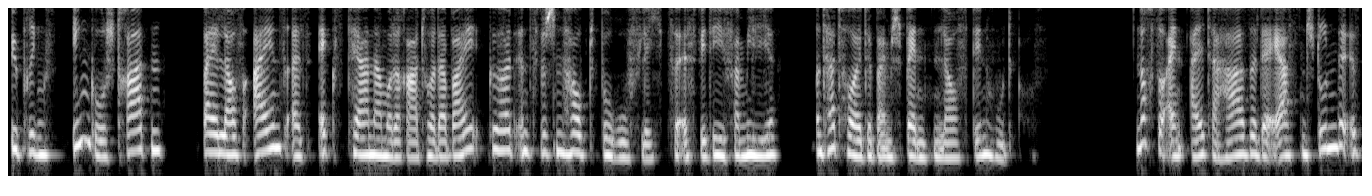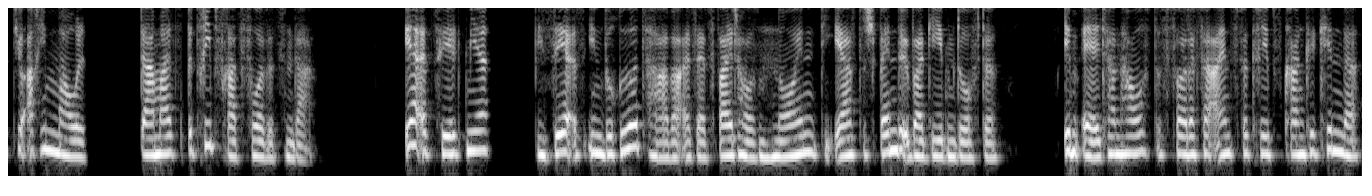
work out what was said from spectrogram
Übrigens, Ingo Straten, bei Lauf 1 als externer Moderator dabei, gehört inzwischen hauptberuflich zur SWD-Familie und hat heute beim Spendenlauf den Hut auf. Noch so ein alter Hase der ersten Stunde ist Joachim Maul, damals Betriebsratsvorsitzender. Er erzählt mir, wie sehr es ihn berührt habe, als er 2009 die erste Spende übergeben durfte. Im Elternhaus des Fördervereins für krebskranke Kinder,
